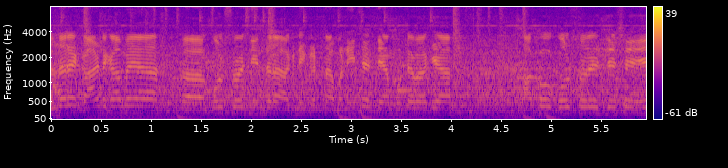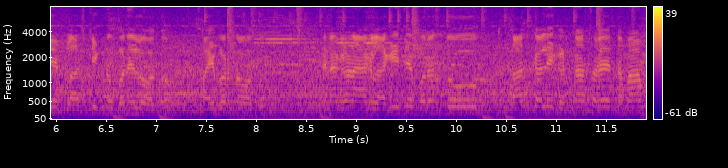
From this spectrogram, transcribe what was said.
અત્યારે કાંડ ગામે કોલ્ડ સ્ટોરેજની અંદર આગની ઘટના બની છે. ત્યાં મોટે ભાગે આ આખો કોલ્ડ સ્ટોરેજ જે છે એ પ્લાસ્ટિકનો બનેલો હતો ફાઇબરનો હતો. એના કારણે આગ લાગી છે પરંતુ તાત્કાલિક ઘટના સ્થળે તમામ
